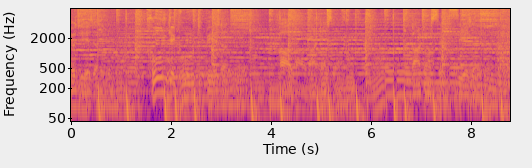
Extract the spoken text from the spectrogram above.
जो जिए जाते हैं खून के घूट पिए जाते हैं हाथ कांटों से कांटों से सिए जाते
